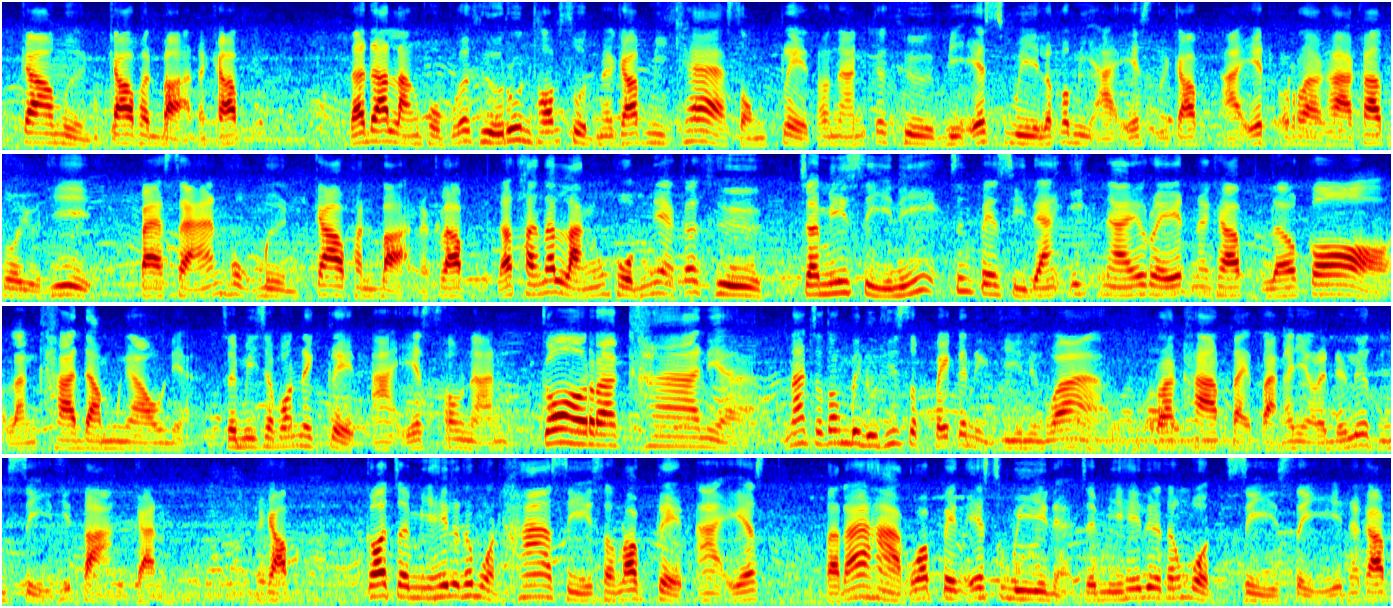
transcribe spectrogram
799,000 บาทนะครับ และด้านหลังผมก็คือรุ่นท็อปสุดนะครับ มีแค่ 2 เกรดเท่านั้นก็คือมี SV แล้วก็มี RS นะครับ RS ราคาค่าตัวอยู่ที่ 869,000 บาทนะครับ และทางด้านหลังของผมเนี่ยก็คือจะมีสีนี้ซึ่งเป็นสีแดง Ignite Red นะครับ แล้วก็หลังคาดำเงาเนี่ยจะมีเฉพาะในเกรด RS เท่านั้น ก็ราคาเนี่ยน่าจะต้องไปดูที่สเปคกันอีกทีนึงว่าราคาแตกต่างกันอย่างไรในเรื่องของสีที่ต่างกันนะครับก็จะมีให้เลือกทั้งหมด 5 สีสำหรับเกรด RS แต่ถ้าหากว่าเป็น SV เนี่ยจะมีให้เลือกทั้งหมด 4 สีนะครับ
